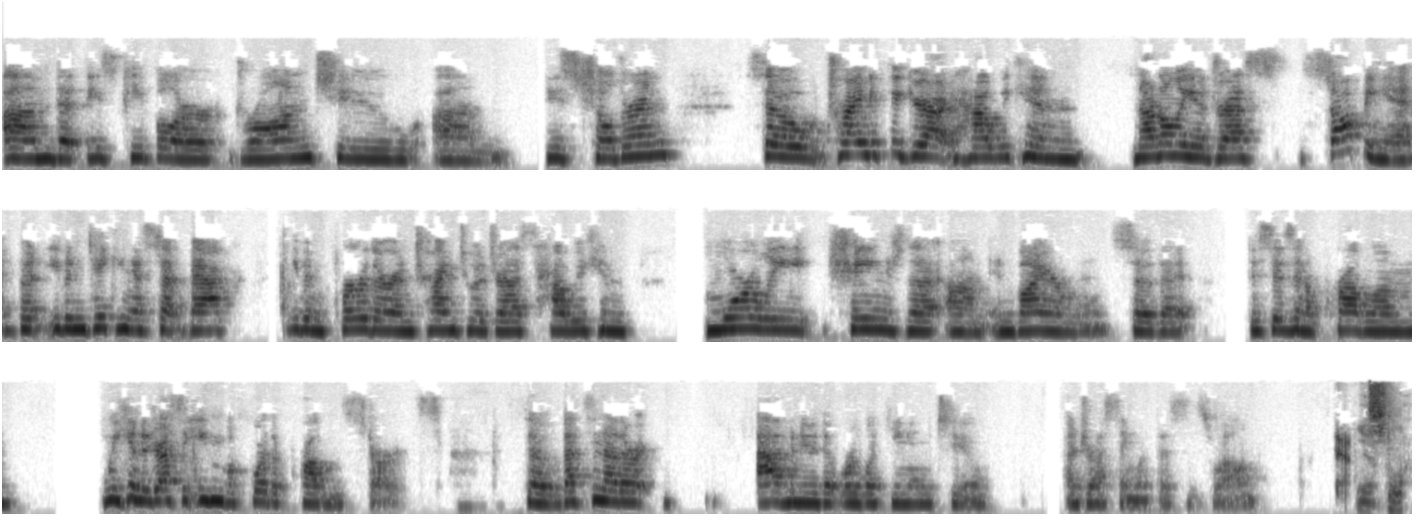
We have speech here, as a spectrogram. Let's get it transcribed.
um, that these people are drawn to, um, these children. So trying to figure out how we can not only address stopping it, but even taking a step back even further and trying to address how we can morally change the um, environment so that this isn't a problem. We can address it even before the problem starts. So that's another avenue that we're looking into addressing with this as well. Excellent.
